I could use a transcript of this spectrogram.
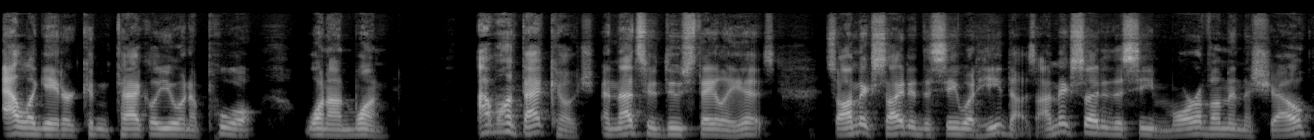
alligator couldn't tackle you in a pool one on one. I want that coach. And that's who Deuce Staley is. So I'm excited to see what he does. I'm excited to see more of him in the show.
